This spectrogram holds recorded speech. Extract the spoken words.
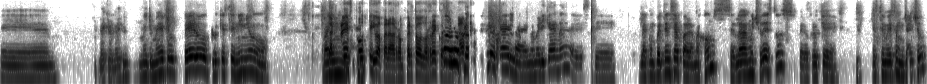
eh, Mayfield. Maker Mayfield, pero creo que este niño que iba para romper todos los récords. acá en la, americana, este, la competencia para Mahomes, se hablaba mucho de estos, pero creo que este, este muchacho,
